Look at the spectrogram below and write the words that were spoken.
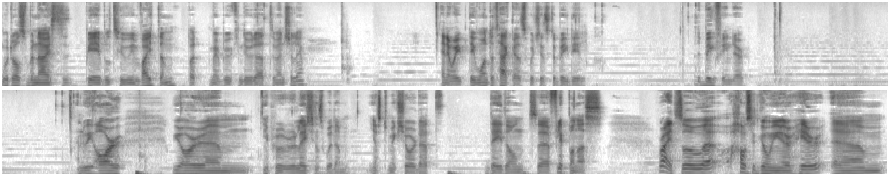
Would also be nice to be able to invite them, but maybe we can do that eventually. Anyway, they won't attack us, which is the big deal. The big thing there. And we are we are um, improving relations with them, just to make sure that they don't uh, flip on us. Right, so uh, how's it going here? Here, um,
